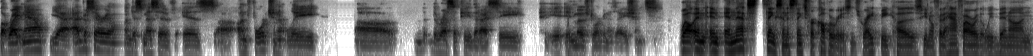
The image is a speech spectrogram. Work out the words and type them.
but right now, yeah, adversarial and dismissive is uh, unfortunately uh, the recipe that I see in most organizations. Well, and and and that stinks, and it stinks for a couple of reasons, right? Because you know, for the half hour that we've been on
